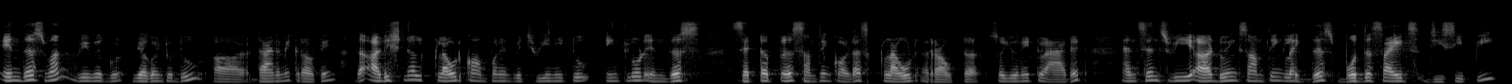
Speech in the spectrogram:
in this one we will go, we are going to do uh, dynamic routing. The additional cloud component which we need to include in this setup is something called as cloud router. So you need to add it. And since we are doing something like this both the sides GCP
